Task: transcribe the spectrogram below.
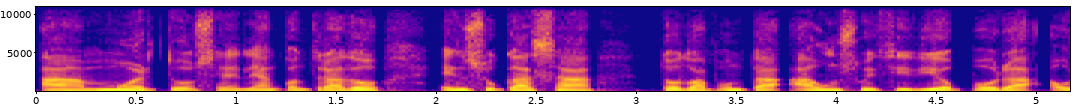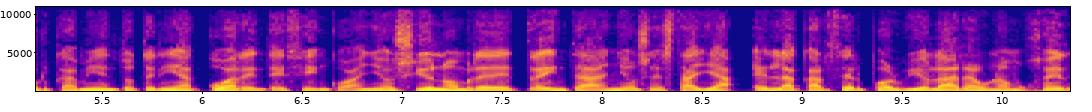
ha muerto. Se le ha encontrado en su casa todo apunta a un suicidio por ahorcamiento. Tenía 45 años y un hombre de 30 años está ya en la cárcel por violar a una mujer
